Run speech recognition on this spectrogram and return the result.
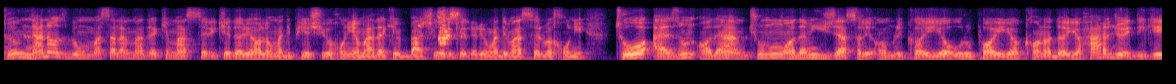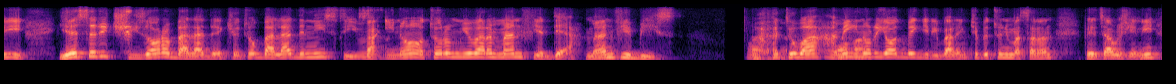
تو نناز به اون مثلا مدرک مستری که داری حالا اومدی پیشی بخونی یا مدرک بچلری که داری اومدی مستر بخونی. تو از اون آدم چون اون آدم 18 سالی آمریکایی یا اروپایی یا کانادایی یا هر جای دیگه ای یه سری چیزا رو بلده که تو بلد نیستی و اینا تو رو می‌بره منفی ده منفی 20 تو باید همه اینا رو یاد بگیری برای اینکه بتونی مثلا بهتر باشی. یعنی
